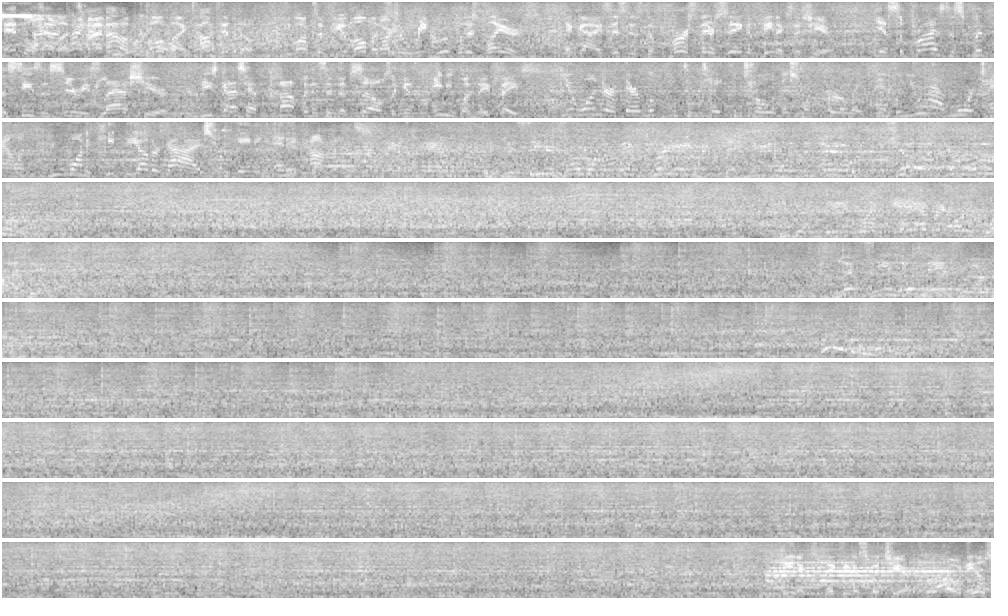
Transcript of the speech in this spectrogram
And we'll have a timeout called by Tom Thibodeau. He wants a few moments to regroup with his players. And guys, this is the first they're seeing of Phoenix this year. Yes, surprised to split the season series last year. These guys have confidence in themselves against anyone they face. You wonder if they're looking to take control of this one early. And when you have more talent, you want to keep the other guys from gaining any confidence. Dance cam. If you see yourself on the big screen, then you know what to do. Show us your dance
